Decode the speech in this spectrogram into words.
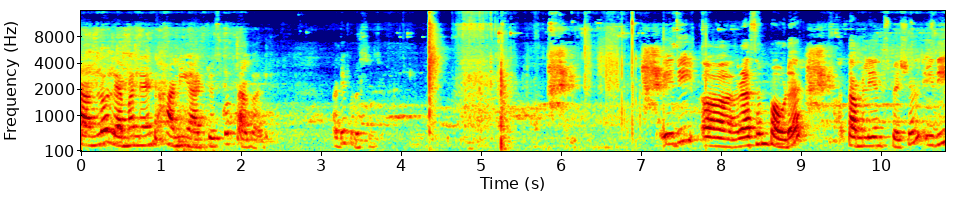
దానిలో లెమన్ అండ్ హనీ యాడ్ చేసుకొని తాగాలి. అది ప్రొసీజర్ ఇది రసం పౌడర్ తమిళియన్ స్పెషల్. ఇది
